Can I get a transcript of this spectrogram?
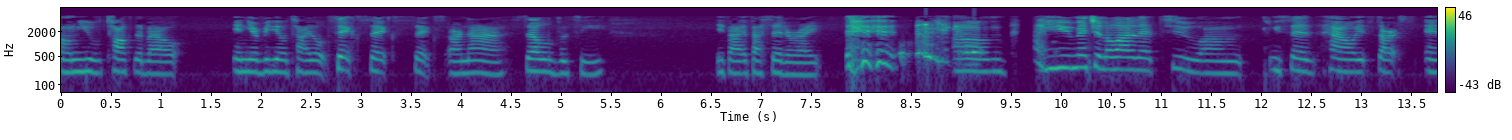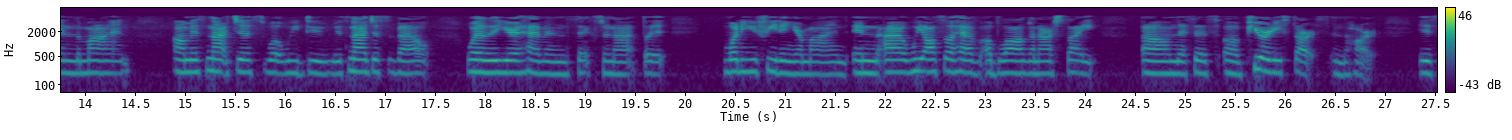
Um, you talked about in your video titled "Sex, Sex, Sex or Nah Celibacy." If I if I said it right. um, you mentioned a lot of that too. Um, you said how it starts in the mind. Um, it's not just what we do. It's not just about whether you're having sex or not, but what do you feed in your mind? And uh, we also have a blog on our site um, that says uh, purity starts in the heart. It's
